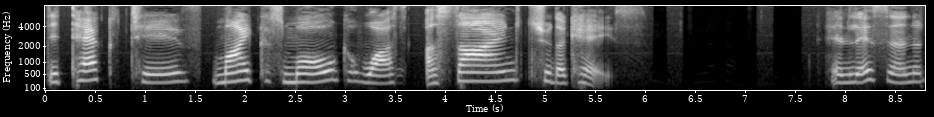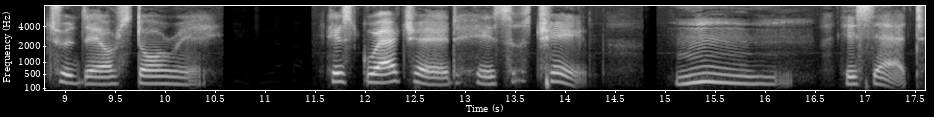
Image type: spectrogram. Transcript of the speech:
Detective McSmogg was assigned to the case. He listened to their story. He scratched his chin. Hmm, he said.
